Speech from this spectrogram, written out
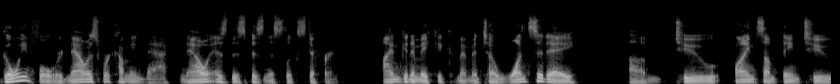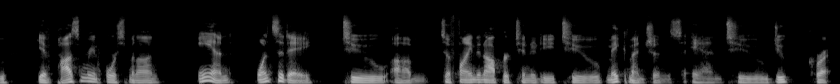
going forward, now as we're coming back, now as this business looks different, I'm going to make a commitment to once a day um, to find something to give positive reinforcement on, and once a day to um, to find an opportunity to make mentions and to do cor-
